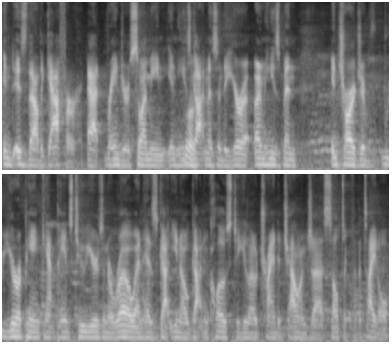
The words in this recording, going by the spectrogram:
in, is now the gaffer at Rangers. So I mean, and he's huh. gotten us into Europe. I mean, he's been in charge of European campaigns two years in a row and has got you know gotten close to you know trying to challenge uh, Celtic for the title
